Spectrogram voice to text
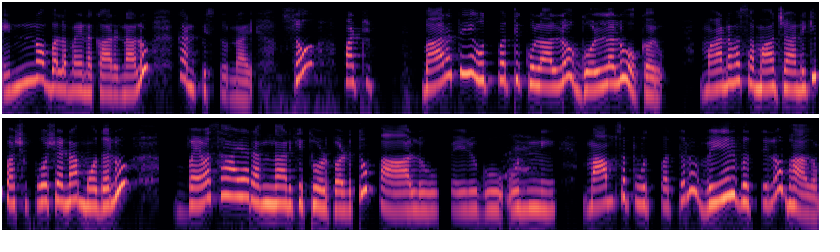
ఎన్నో బలమైన కారణాలు కనిపిస్తున్నాయి. సో పట్ భారతీయ ఉత్పత్తి కులాల్లో గొల్లలు ఒకరు. మానవ సమాజానికి పశుపోషణ మొదలు వ్యవసాయ రంగానికి తోడ్పడుతూ పాలు పెరుగు ఉన్ని మాంసపు ఉత్పత్తులు వీరి వృత్తిలో భాగం.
